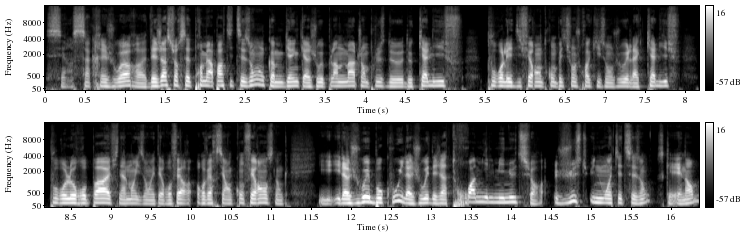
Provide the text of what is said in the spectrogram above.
c'est un sacré joueur. Euh, déjà sur cette première partie de saison, comme Genk a joué plein de matchs en plus de, de qualif pour les différentes compétitions, je crois qu'ils ont joué la qualif pour l'Europa et finalement ils ont été reversés en conférence. Donc il, a joué beaucoup, il a joué déjà 3000 minutes sur juste une moitié de saison, ce qui est énorme.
